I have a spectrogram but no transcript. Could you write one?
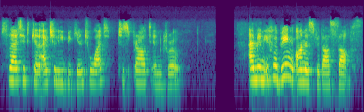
so that it can actually begin to what? To sprout and grow. I mean, if we're being honest with ourselves,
